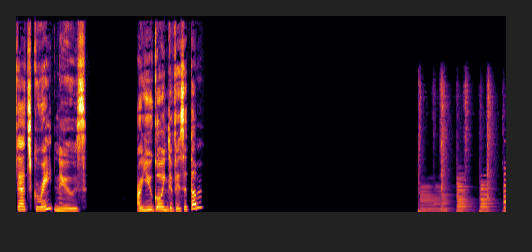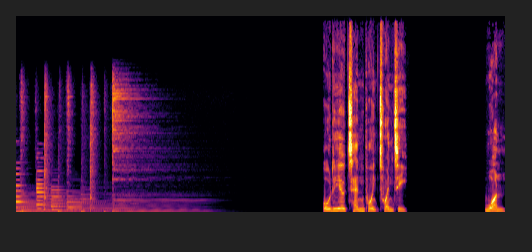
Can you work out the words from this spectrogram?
That's great news. Are you going to visit them? Audio 10.20. 1.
